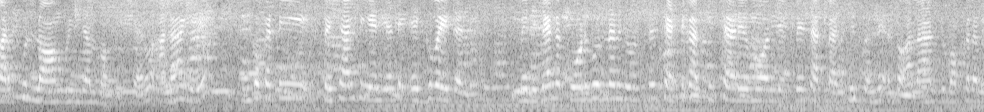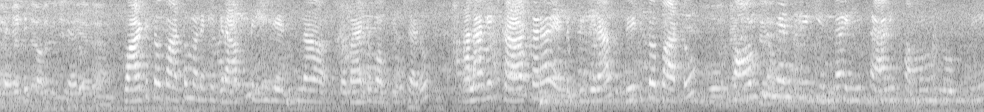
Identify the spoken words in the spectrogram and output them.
పర్పుల్ లాంగ్ బ్రింజాలు పంపించారు. అలాగే ఇంకొకటి స్పెషాలిటీ ఏంటంటే ఎగ్ వైట్ అండి. మీరు నిజంగా కోడిగుడ్లను చూస్తే చెట్టుకి అక్కిచ్చారేమో అని చెప్పేసి అట్లా అనిపిస్తుంది. సో అలాంటి మొక్కలను వెరైటీస్ పంపించారు. వాటితో పాటు మనకి గ్రాఫ్టింగ్ చేసిన టొమాటో పంపించారు. అలాగే కాకర అండ్ బీర వీటితో పాటు కాంప్లిమెంటరీ కింద ఈసారి ఖమ్మం గ్రూప్కి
